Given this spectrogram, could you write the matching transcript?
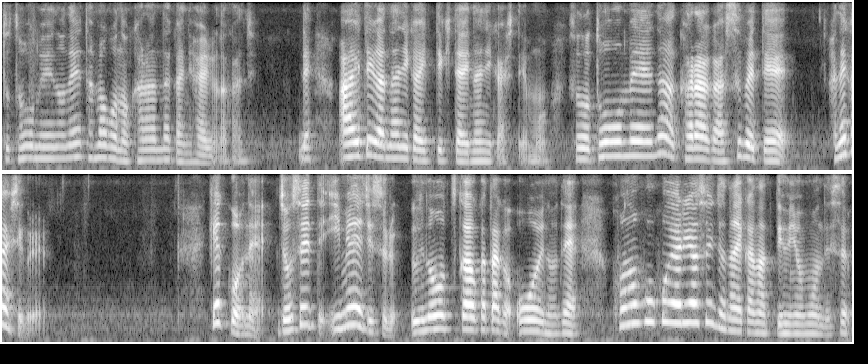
と透明のね卵の殻の中に入るような感じで相手が何か言ってきたり何かしてもその透明な殻が全て跳ね返してくれる結構ね女性ってイメージする右脳を使う方が多いのでこの方法やりやすいんじゃないかなっていうふうに思うんです。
